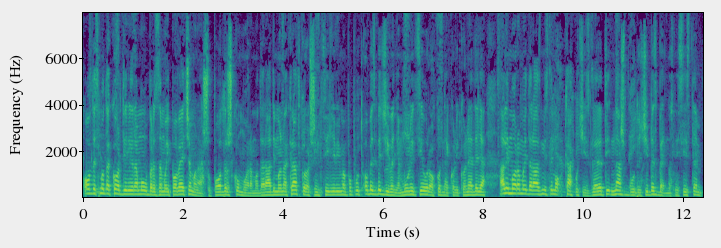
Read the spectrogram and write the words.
Ovde smo da koordiniramo, ubrzamo i povećamo našu podršku, moramo da radimo na kratkoročnim ciljevima poput obezbeđivanja municije u roku od nekoliko nedelja, ali moramo i da razmislimo kako će izgledati naš budući bezbednostni sistem.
